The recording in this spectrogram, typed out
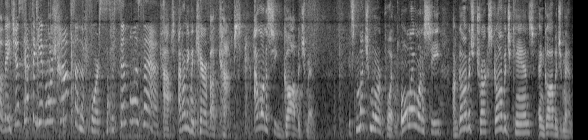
No, they just have to get more cops on the force. It's as simple as that. Cops. I don't even care about cops. I want to see garbage men. It's much more important. All I want to see are garbage trucks, garbage cans, and garbage men.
